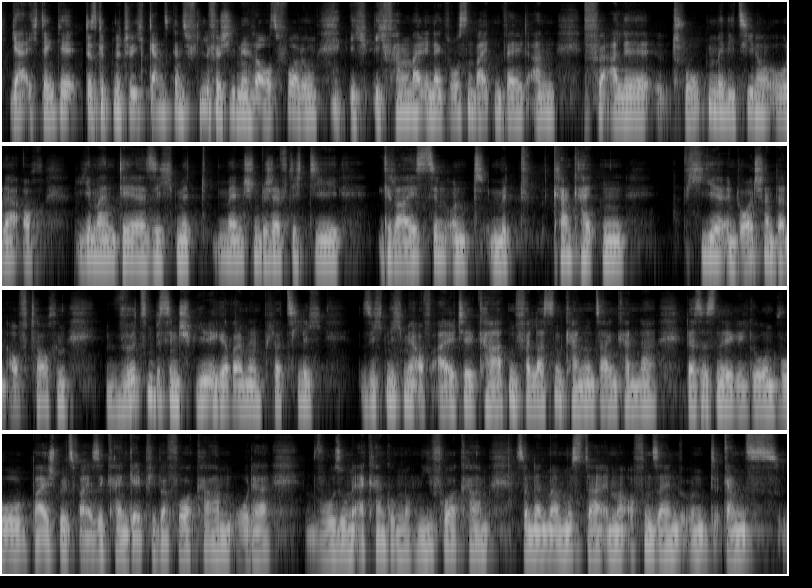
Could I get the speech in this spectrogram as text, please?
Ja, ich denke, das gibt natürlich ganz, ganz viele verschiedene Herausforderungen. Ich, ich fange mal in der großen, weiten Welt an. Für alle Tropenmediziner oder auch jemand, der sich mit Menschen beschäftigt, die gereist sind und mit Krankheiten hier in Deutschland dann auftauchen, wird es ein bisschen schwieriger, weil man plötzlich sich nicht mehr auf alte Karten verlassen kann und sagen kann, na, das ist eine Region, wo beispielsweise kein Gelbfieber vorkam oder wo so eine Erkrankung noch nie vorkam, sondern man muss da immer offen sein und ganz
